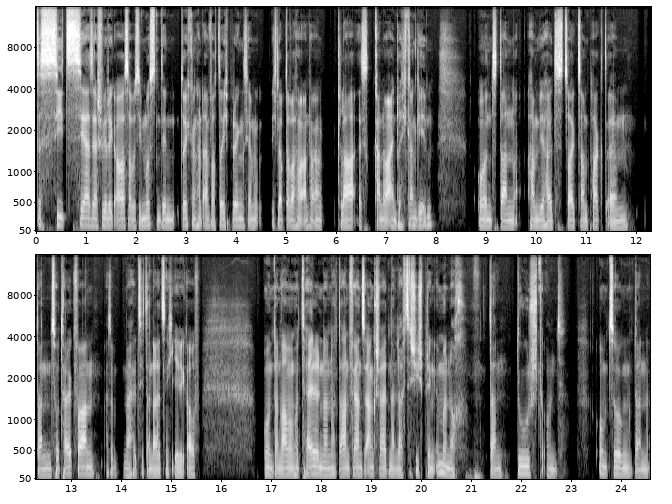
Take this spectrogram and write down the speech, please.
das sieht sehr, sehr schwierig aus, aber sie mussten den Durchgang halt einfach durchbringen. Sie haben, ich glaube, da war von Anfang an klar, es kann nur einen Durchgang geben. Und dann haben wir halt das Zeug zusammenpackt, ähm, dann ins Hotel gefahren. Also man hält sich dann da jetzt nicht ewig auf. Und dann waren wir im Hotel und dann hat da einen Fernseher angeschaltet, dann läuft das Skispringen immer noch. Dann duscht und umzogen, dann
